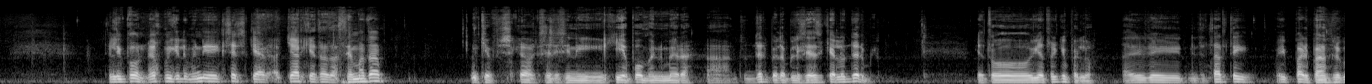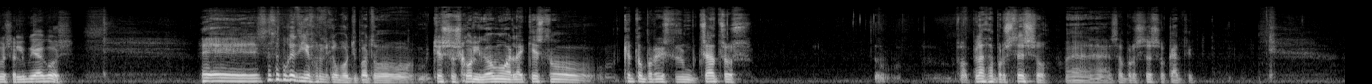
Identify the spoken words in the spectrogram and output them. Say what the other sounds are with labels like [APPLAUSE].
Λοιπόν, έχουμε και λεμινή, ξέρεις, και, και αρκετά τα θέματα. Και φυσικά, ξέρεις, είναι η, η επόμενη μέρα α, του ντέρμπι, αλλά πλησιάζει και άλλο ντέρμπι. Για το, για το κύπελο. Δηλαδή, την Τετάρτη υπάρχει Παναθηνικός Ολυμπιακός. Ε, δεν θα πω κάτι διαφορετικό από ό,τι είπα το, και στο σχόλιο μου, αλλά και, στο, και το πρωί στους Μουτσάτσος. Απλά θα προσθέσω, ε, θα προσθέσω κάτι.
